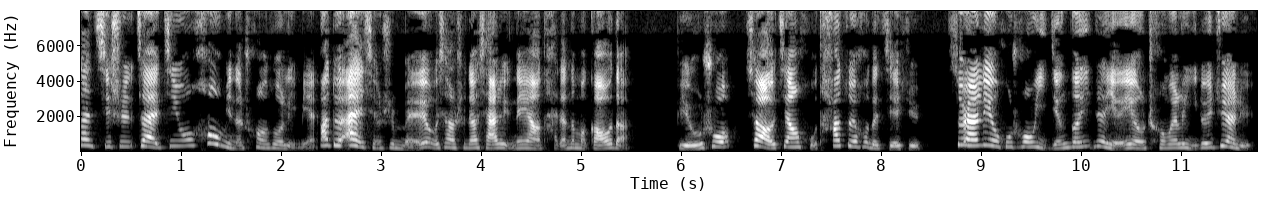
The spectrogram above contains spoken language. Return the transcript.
但其实，在金庸后面的创作里面，他对爱情是没有像《神雕侠侣》那样抬得那么高的。比如说《笑傲江湖》，他最后的结局，虽然令狐冲已经跟任盈盈成为了一对眷侣，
